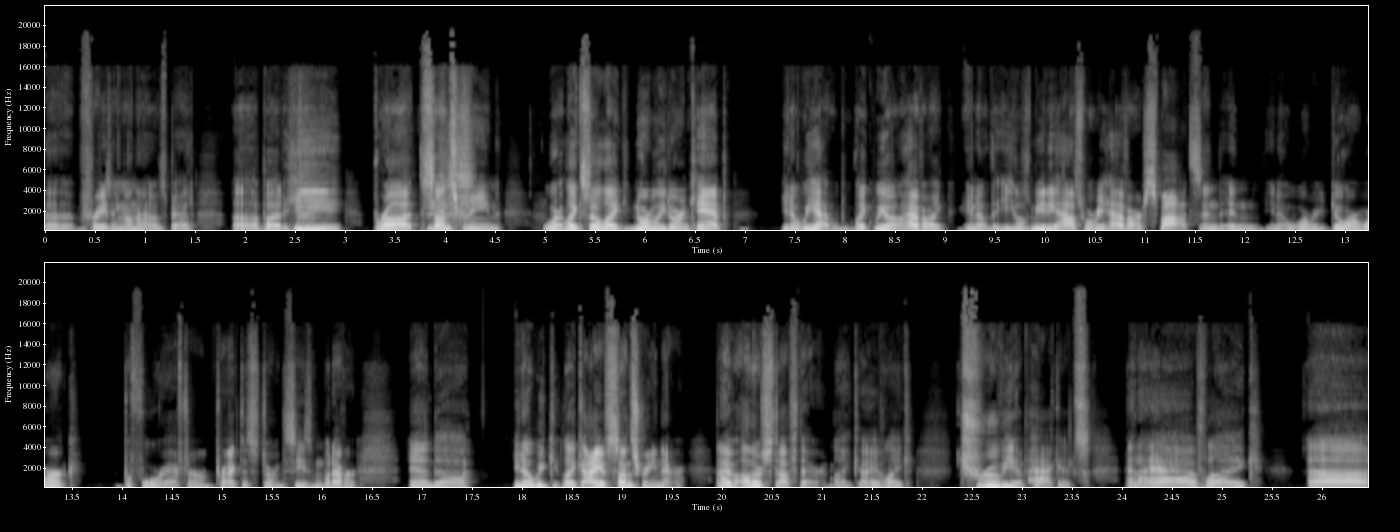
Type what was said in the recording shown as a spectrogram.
uh, phrasing on that was bad, uh, but he brought sunscreen. Where like so, like normally during camp, you know, we have like we all have like you know the Eagles media house where we have our spots and and you know where we do our work before after practice during the season whatever and uh you know we like i have sunscreen there and i have other stuff there like i have like truvia packets and i have like uh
